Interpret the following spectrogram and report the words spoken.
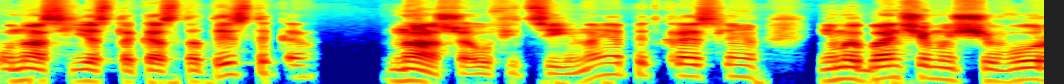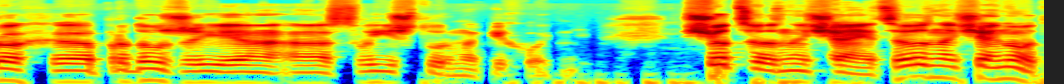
у нас є така статистика, наша офіційна, я підкреслюю, і ми бачимо, що ворог е, продовжує е, свої штурми піхотні. Що це означає? Це означає, ну от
